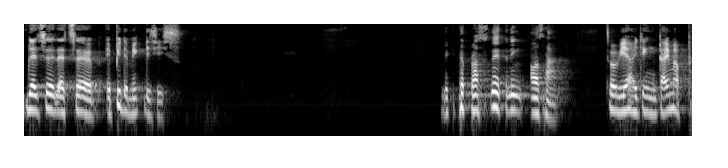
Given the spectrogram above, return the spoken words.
That's a, that's a epidemic disease. ලිඛිත ප්‍රශ්න එතනින් අවසන්. So we are I think time up.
